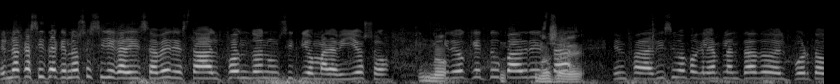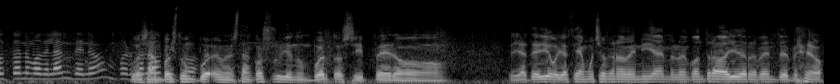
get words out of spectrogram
en una casita que no sé si llegaréis a ver, está al fondo en un sitio maravilloso. No, Creo que tu padre no se está ve. Enfadadísimo porque le han plantado el puerto autónomo delante, ¿no? Un puerto Pues han puesto un están construyendo un puerto, sí, pero, pero ya te digo, yo hacía mucho que no venía y me lo he encontrado allí de repente, pero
